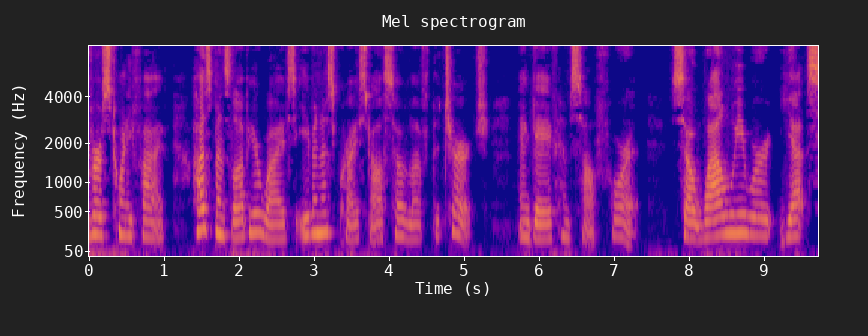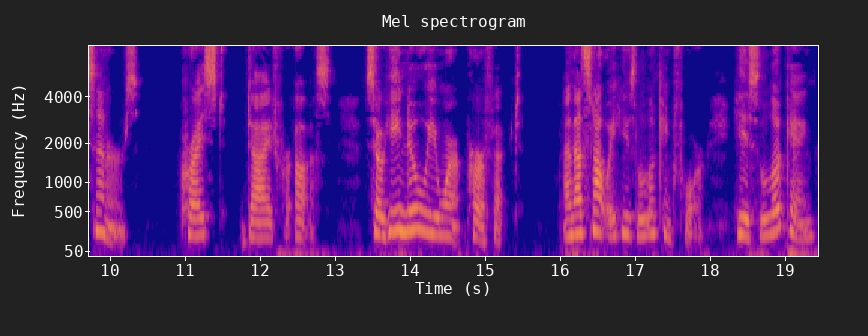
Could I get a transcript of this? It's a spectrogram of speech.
verse 25, Husbands, love your wives, even as Christ also loved the church and gave himself for it. So while we were yet sinners, Christ died for us. So he knew we weren't perfect. And that's not what he's looking for. He's looking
